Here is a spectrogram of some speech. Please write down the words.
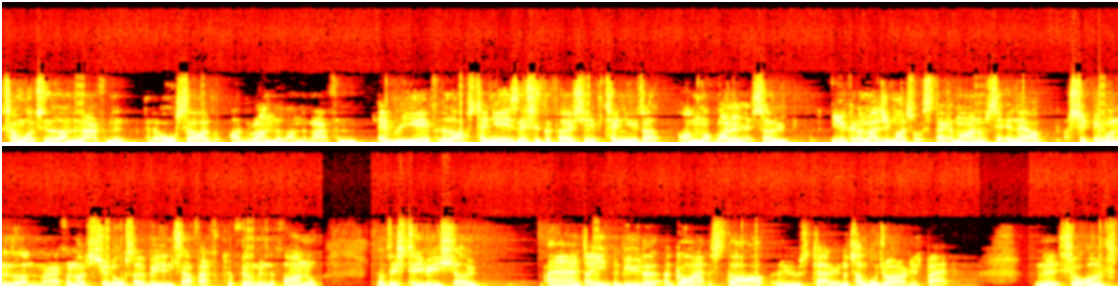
So I'm watching the London Marathon, and also I've I'd run the London Marathon every year for the last ten years, and this is the first year for ten years I, am not running it. So you can imagine my sort of state of mind. I'm sitting there. I, I should be running the London Marathon. I should also be in South Africa filming the final of this TV show. And they interviewed a, a guy at the start who was carrying a tumble dryer on his back, and it sort of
